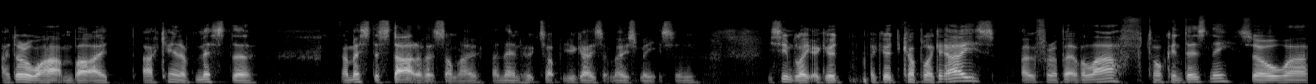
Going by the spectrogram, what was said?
I don't know what happened but I I kind of missed the I missed the start of it somehow and then hooked up you guys at Mouse Meets and you seemed like a good a good couple of guys out for a bit of a laugh, talking Disney. So uh,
